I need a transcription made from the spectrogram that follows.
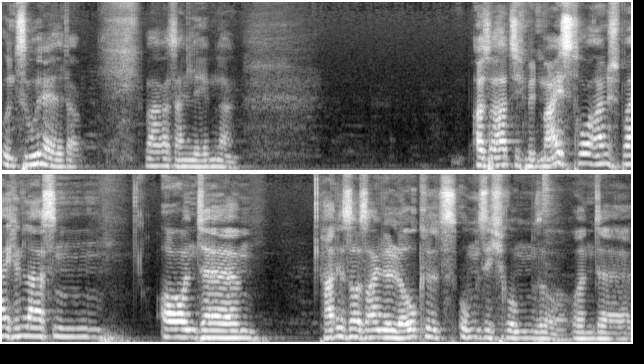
und Zuhälter war er sein Leben lang. Also hat sich mit Maestro ansprechen lassen und ähm, hatte so seine Locals um sich rum so und äh,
